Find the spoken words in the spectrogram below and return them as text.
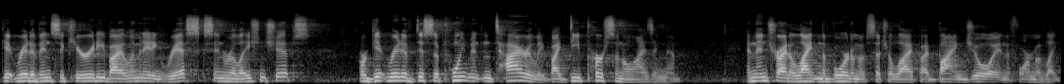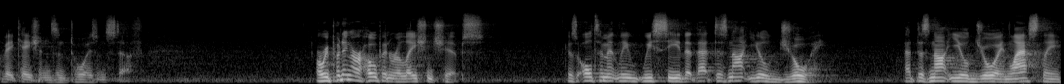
get rid of insecurity by eliminating risks in relationships, or get rid of disappointment entirely by depersonalizing them. And then try to lighten the boredom of such a life by buying joy in the form of like vacations and toys and stuff. Are we putting our hope in relationships because ultimately, we see that that does not yield joy. That does not yield joy. And lastly,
